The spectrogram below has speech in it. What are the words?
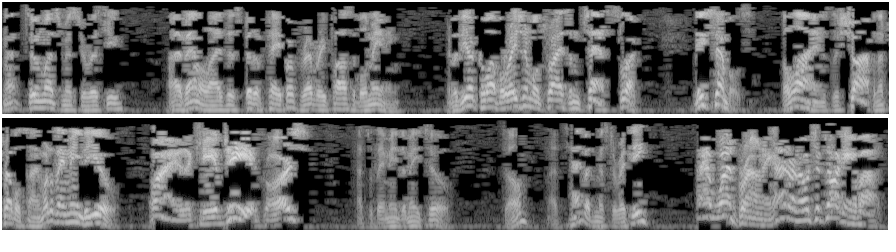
Not too much, Mr. Ritchie. I've analyzed this bit of paper for every possible meaning. And with your cooperation, we'll try some tests. Look, these symbols, the lines, the sharp, and the treble sign, what do they mean to you? Why, the key of G, of course. That's what they mean to me, too. So, let's have it, Mr. Ritchie. Have what, Browning? I don't know what you're talking about.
